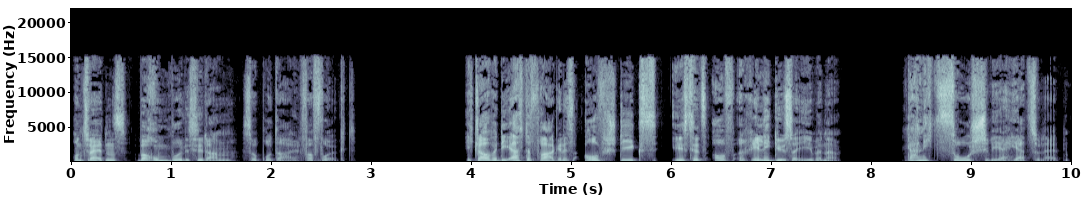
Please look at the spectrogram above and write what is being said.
Und zweitens, warum wurde sie dann so brutal verfolgt? Ich glaube, die erste Frage des Aufstiegs ist jetzt auf religiöser Ebene gar nicht so schwer herzuleiten.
